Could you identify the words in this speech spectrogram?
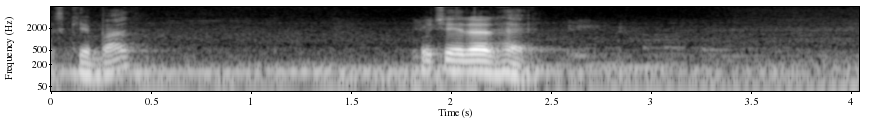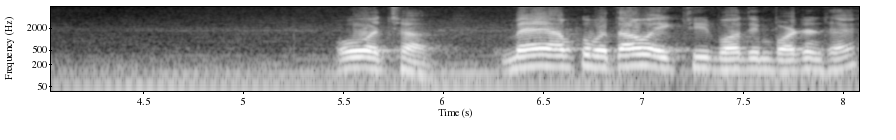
इसके बाद कुछ एरर है। ओ अच्छा मैं आपको बताऊँ एक चीज़ बहुत इंपॉर्टेंट है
